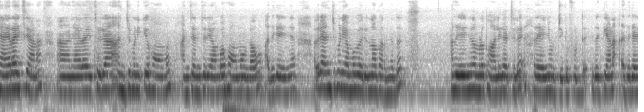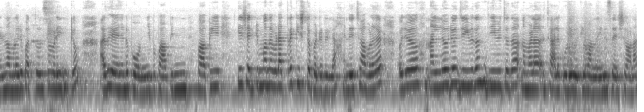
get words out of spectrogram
ഞായറാഴ്ചയാണ്. ഞായറാഴ്ച ഒരു അഞ്ച് മണിക്ക് ഹോമം അഞ്ച് അഞ്ചര ആകുമ്പോൾ ഹോമം ഉണ്ടാവും. അത് കഴിഞ്ഞ് അവർ അഞ്ച് മണിയാകുമ്പോൾ വരുന്നാണ് പറഞ്ഞത്. അത് കഴിഞ്ഞ് നമ്മൾ പാൽ കാച്ചൽ അത് കഴിഞ്ഞ് ഉച്ചയ്ക്ക് ഫുഡ് ഇതൊക്കെയാണ്. അത് കഴിഞ്ഞ് നമ്മളൊരു പത്ത് ദിവസം ഇവിടെ ഇരിക്കും. അത് കഴിഞ്ഞിട്ട് പോകും ഇനിയിപ്പോൾ പാപ്പി പാപ്പിക്ക് ശരിക്കും പറഞ്ഞാൽ ഇവിടെ അത്രയ്ക്ക് ഇഷ്ടപ്പെട്ടിട്ടില്ല. എന്താ വെച്ചാൽ അവൾ ഒരു നല്ലൊരു ജീവിതം ജീവിച്ചത് നമ്മൾ ചാലക്കുടി വീട്ടിൽ വന്നതിന് ശേഷമാണ്.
